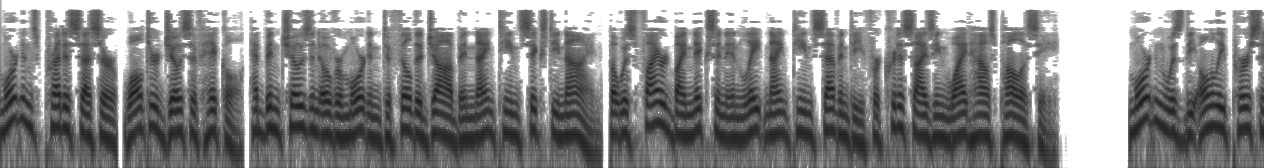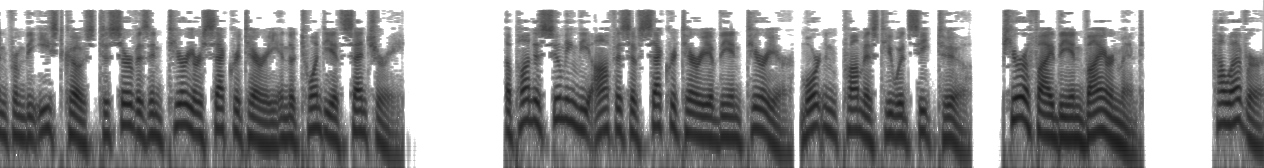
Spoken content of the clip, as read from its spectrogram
Morton's predecessor, Walter Joseph Hickel, had been chosen over Morton to fill the job in 1969, but was fired by Nixon in late 1970 for criticizing White House policy. Morton was the only person from the East Coast to serve as Interior Secretary in the 20th century. Upon assuming the office of Secretary of the Interior, Morton promised he would seek to purify the environment However,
